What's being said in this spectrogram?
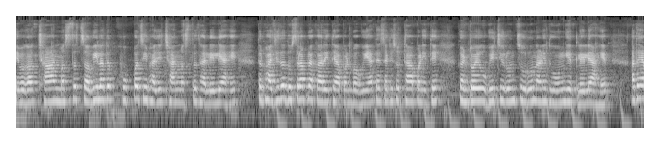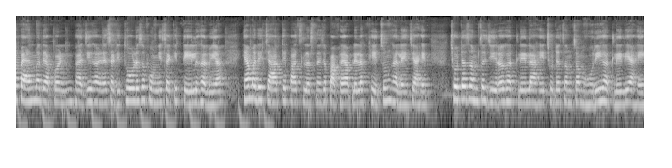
हे बघा छान मस्त चवीला तर खूपच ही भाजी छान मस्त झालेली आहे. तर भाजीचा दुसरा प्रकार इथे आपण बघूया. त्यासाठी सुद्धा आपण इथे कंटोळे उभे चिरून चुरून आणि धुवून घेतलेले आहेत. आता या पॅनमध्ये आपण भाजी घालण्यासाठी थोडंसं फोडणीसाठी तेल घालूया. ह्यामध्ये चार ते पाच लसणाच्या पाकळ्या आपल्याला ठेचून घालायच्या आहेत. छोटा चमचा जिरं घातलेलं आहे छोटा चमचा मोहरी घातलेली आहे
